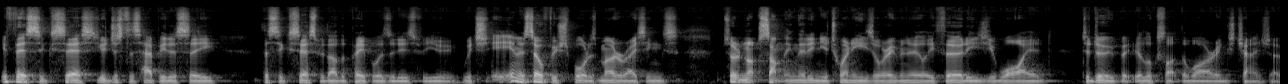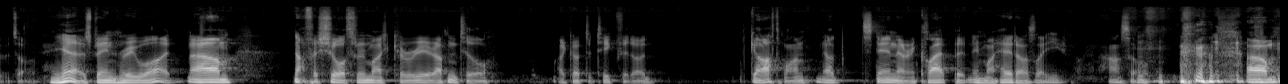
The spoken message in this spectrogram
if there's success, you're just as happy to see the success with other people as it is for you. Which, in a selfish sport as motor racing's sort of not something that in your 20s or even early 30s you're wired to do, but it looks like the wiring's changed over time. Yeah, it's been rewired. Um, not for sure through my career up until I got to Tickford. I'd Garth one. I'd stand there and clap, but in my head I was like, "You asshole." um,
